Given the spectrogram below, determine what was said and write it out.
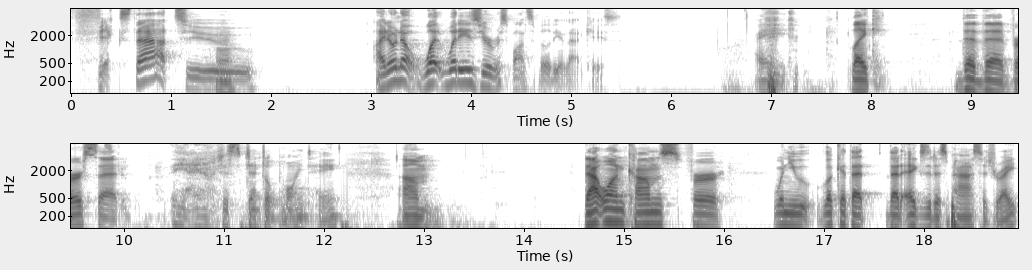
fix that? To. Hmm. I don't know. What What is your responsibility in that case? I like the the verse that yeah, I know, just gentle point, hey. Um that one comes for when you look at that that Exodus passage, right?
